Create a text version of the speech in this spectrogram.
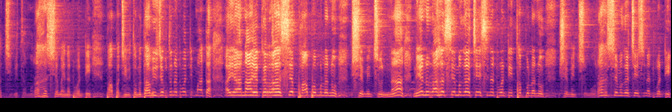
పాప జీవితము రహస్యమైనటువంటి పాప జీవితము. దావి చెబుతున్నటువంటి మాట అయ్యా నా యొక్క రహస్య పాపములను క్షమించున్నా. నేను రహస్యముగా చేసినటువంటి తప్పులను క్షమించుము. రహస్యముగా చేసినటువంటి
